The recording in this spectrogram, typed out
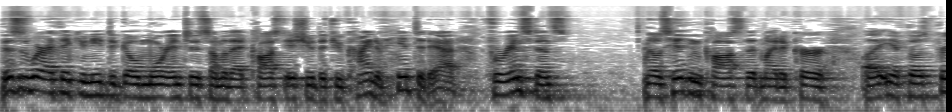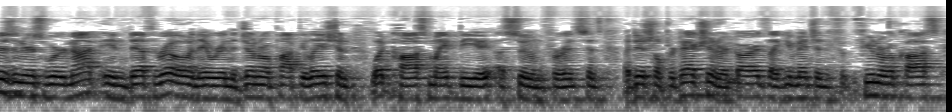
This is where I think you need to go more into some of that cost issue that you kind of hinted at. For instance, those hidden costs that might occur uh, if those prisoners were not in death row and they were in the general population, what costs might be assumed? For instance, additional protection or guards, like you mentioned, f- funeral costs.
